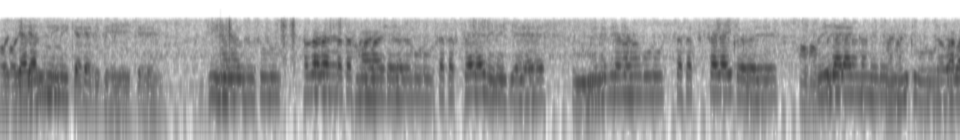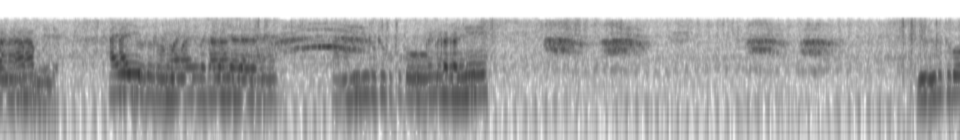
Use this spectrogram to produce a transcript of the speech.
और जल्दी में कैसे भेजते हैं। जी हाँ दोस्तों अगर अब तक हमारे चैनल को सब्सक्राइब नहीं किया है तो मेरे चैनल को सब्सक्राइब कर दें और बेल आइकन से घंटी को दबाना ना भूलें। आइए दोस्तों हमारे बताने जा रहे हैं। हम यूट्यूब को ओपन करेंगे। यूट्यूब को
